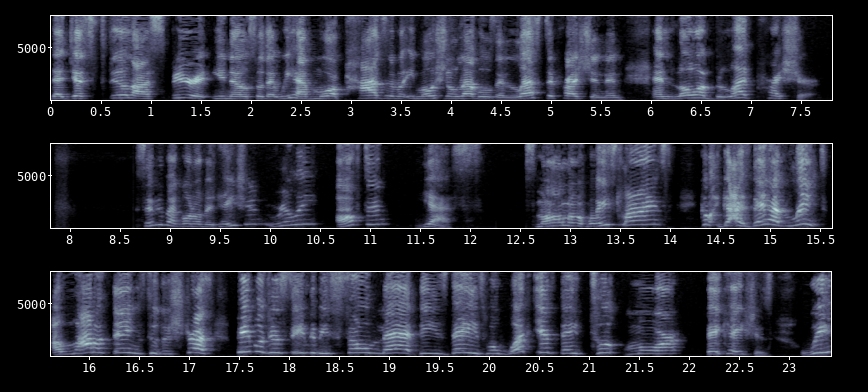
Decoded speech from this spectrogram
that just fill our spirit you know so that we have more positive emotional levels and less depression and and lower blood pressure. Simply by going on vacation? Really? Often? Yes. Smaller waistlines? Come on guys they have linked a lot of things to the stress. People just seem to be so mad these days. Well what if they took more vacations. We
